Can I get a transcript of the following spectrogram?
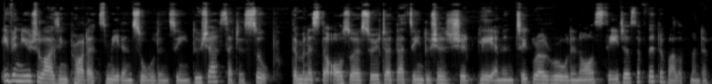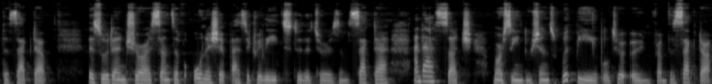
even utilizing products made and sold in St. Lucia, such as soap. The minister also asserted that St. Lucia should play an integral role in all stages of the development of the sector. This would ensure a sense of ownership as it relates to the tourism sector, and as such, more St. Lucians would be able to earn from the sector.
